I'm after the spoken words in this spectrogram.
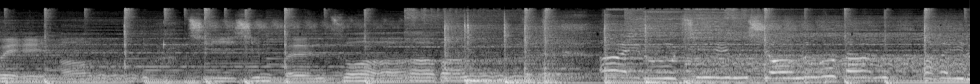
最后痴心变绝望。爱愈深，伤愈重，爱愈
